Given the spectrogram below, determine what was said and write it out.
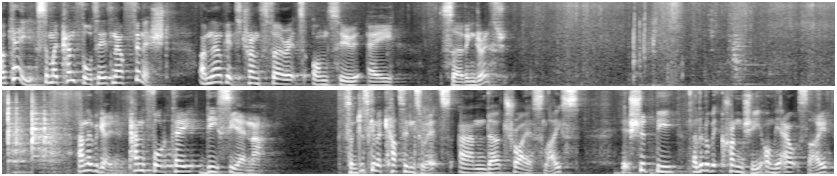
Okay, so my panforte is now finished. I'm now going to transfer it onto a serving dish. And there we go, panforte di Siena. So I'm just going to cut into it and uh, try a slice. It should be a little bit crunchy on the outside,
